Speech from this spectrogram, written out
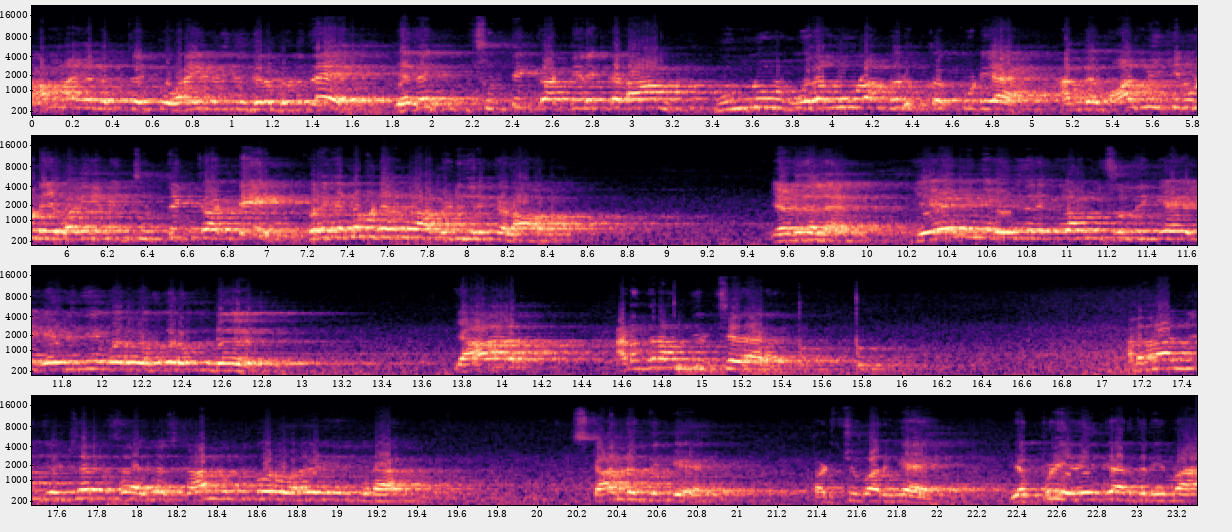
ராமாயணத்துக்கு உரை எழுதுகிற பொழுது எதை சுட்டிக்காட்டியிருக்கலாம்? முன்னூல் முதல் நூலாக இருக்கக்கூடிய அந்த வால்மீகியினுடைய வரியை சுட்டிக்காட்டி பிறகு என்ன பண்ணிருக்கலாம் எழுதியிருக்கலாம். எழுதல. ஏன் நீங்க எழுதியிருக்கலாம்னு சொல்றீங்க எழுதி ஒரு ஒருவர் உண்டு. யார்? அனந்தராம் தீட்சிதர். அனந்தராம் தீட்சிதர் ஸ்காந்தத்துக்கு ஒரு உரை எழுதியிருக்கிறார் ஸ்காந்தத்துக்கு படிச்சு பாருங்க. எப்படி எழுதியிருக்கார் தெரியுமா?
